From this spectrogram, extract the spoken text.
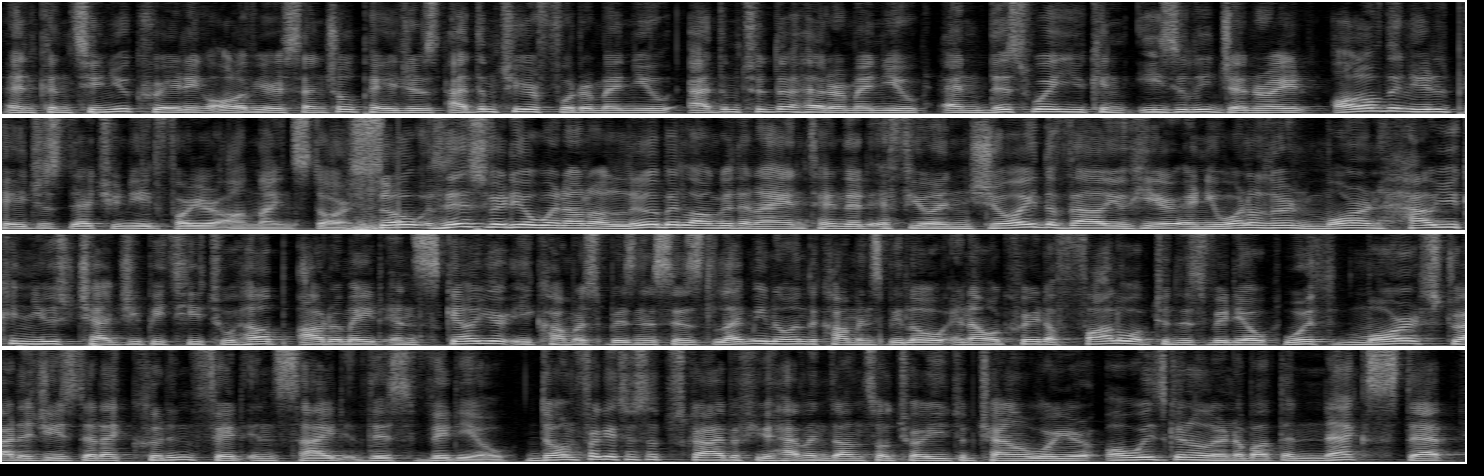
and continue creating all of your essential pages, add them to your footer menu, add them to the header menu, and this way you can easily generate generate all of the needed pages that you need for your online store. So this video went on a little bit longer than I intended. If you enjoyed the value here and you want to learn more on how you can use ChatGPT to help automate and scale your e-commerce businesses, let me know in the comments below and I will create a follow-up to this video with more strategies that I couldn't fit inside this video. Don't forget to subscribe if you haven't done so to our YouTube channel where you're always going to learn about the next step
